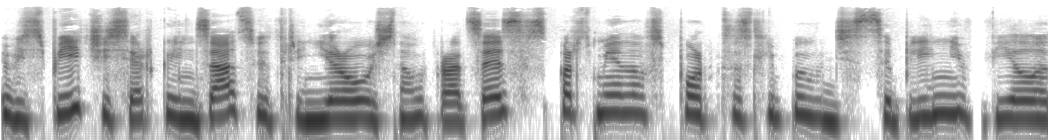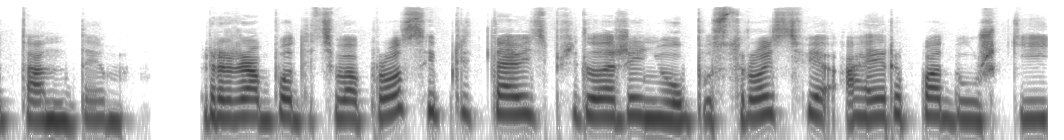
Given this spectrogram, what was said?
Обеспечить организацию тренировочного процесса спортсменов спорта слепых в дисциплине велотандем. Проработать вопросы и представить предложение об устройстве аэроподушки и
